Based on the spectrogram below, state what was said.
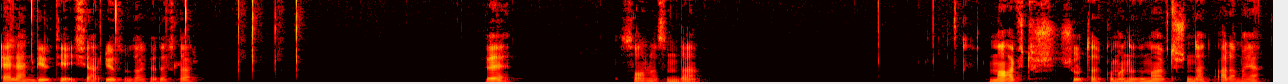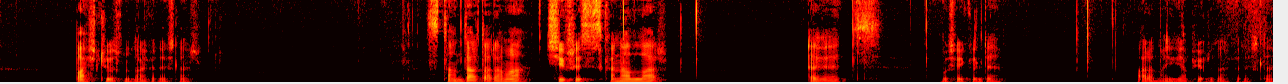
LN1 diye işaretliyorsunuz arkadaşlar. ve sonrasında mavi tuş şurada kumandanın mavi tuşundan aramaya başlıyorsunuz arkadaşlar. Standart arama, şifresiz kanallar. Evet. Bu şekilde aramayı yapıyoruz arkadaşlar.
